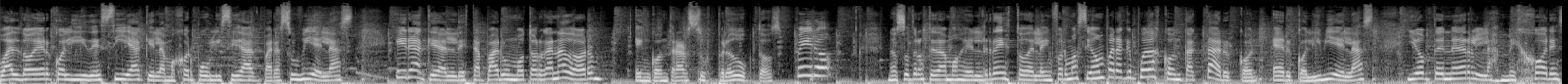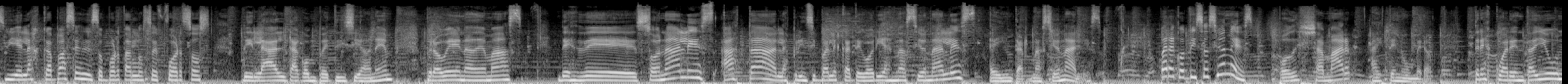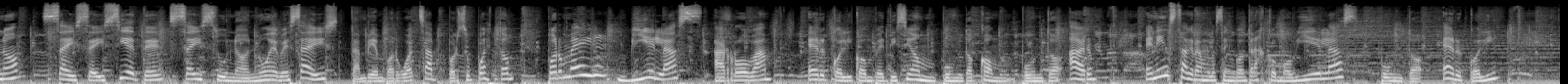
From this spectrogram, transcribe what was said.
Osvaldo Ercoli decía que la mejor publicidad para sus bielas era que al destapar un motor ganador, encontrar sus productos. Pero nosotros te damos el resto de la información para que puedas contactar con Ercoli Bielas y obtener las mejores bielas capaces de soportar los esfuerzos de la alta competición. ¿eh? Proveen además desde zonales hasta las principales categorías nacionales e internacionales. Para cotizaciones podés llamar a este número. 341 667 6196, también por WhatsApp, por supuesto, por mail bielas En Instagram los encontrás como bielas.ercoli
